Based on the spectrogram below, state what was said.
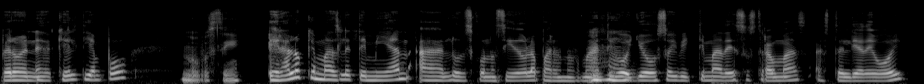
pero en aquel tiempo No, pues sí. era lo que más le temían a lo desconocido, la paranormal. Digo, yo soy víctima de esos traumas hasta el día de hoy.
